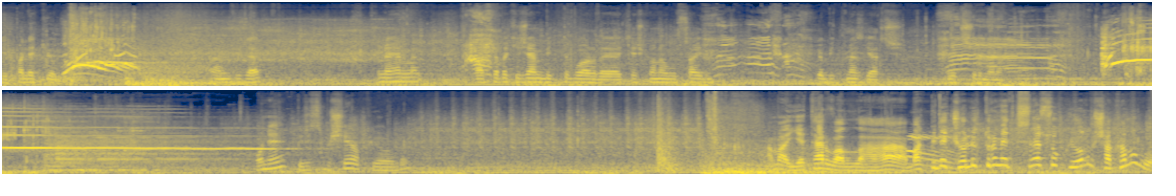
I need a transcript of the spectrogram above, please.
Bir palet yok. Yani güzel. Şunu hemen arkadaki jam bitti bu arada ya. Keşke ona vursaydım. Yo, bitmez gerçi. Yetişirim ona. O ne? Birisi bir şey yapıyor orada. Ama yeter vallahi ha. Bak bir de körlük durum etkisine sokuyor oğlum. Şaka mı bu?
